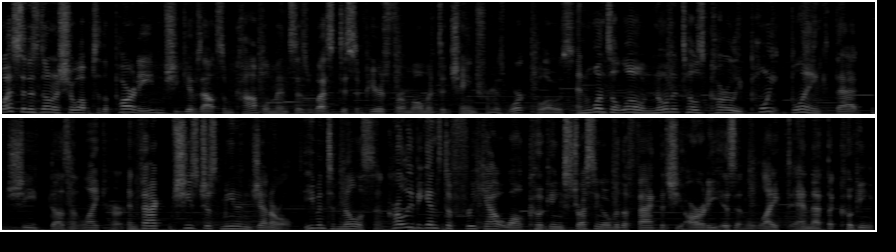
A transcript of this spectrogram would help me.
Weston is his Nona show up to the party, she gives out some compliments as Wes disappears for a moment to change from his work clothes, and once alone, Nona tells Carly point blank that she doesn't like her. In fact, she's just mean in general, even to Millicent. Carly begins to freak out while cooking, stressing over the fact that she already isn't liked and that the cooking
